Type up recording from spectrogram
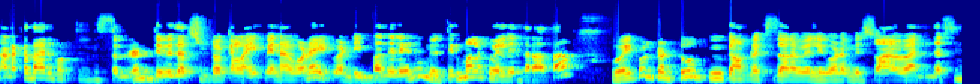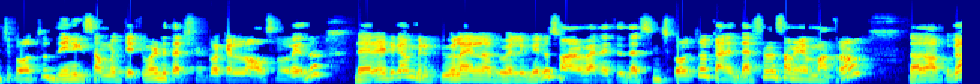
నడకదారి భక్తులకు ఇస్తున్నటువంటి దివ్య దర్శన టోకెన్లు అయిపోయినా కూడా ఎటువంటి ఇబ్బంది లేదు. మీరు తిరుమలకు వెళ్ళిన తర్వాత వైకుంఠం టూ క్యూ కాంప్లెక్స్ ద్వారా వెళ్ళి కూడా మీరు స్వామివారిని దర్శించుకోవచ్చు. దీనికి సంబంధించి ఎటువంటి దర్శన టోకెన్లు అవసరం లేదు. డైరెక్ట్గా మీరు క్యూ లైన్లోకి వెళ్ళి మీరు స్వామి స్వామివారిని అయితే దర్శించుకోవచ్చు. కానీ దర్శన సమయం మాత్రం దాదాపుగా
